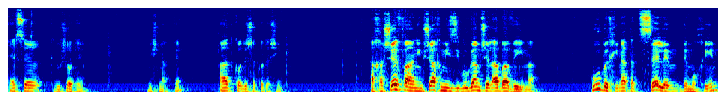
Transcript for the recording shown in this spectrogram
עשר קדושות הן, משנה, כן? עד קודש הקודשים. אך השפע הנמשך מזיווגם של אבא ואמא הוא בחינת הצלם דמוכין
